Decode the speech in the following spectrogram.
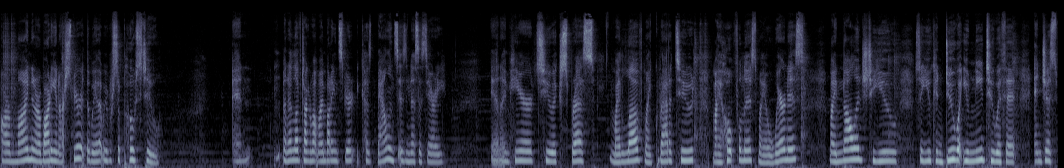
our mind and our body and our spirit the way that we were supposed to. And and I love talking about mind, body, and spirit because balance is necessary. And I'm here to express my love, my gratitude, my hopefulness, my awareness, my knowledge to you so you can do what you need to with it and just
